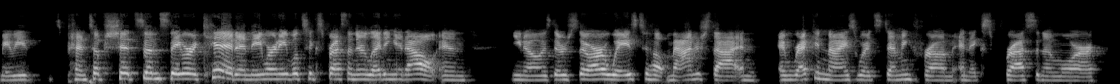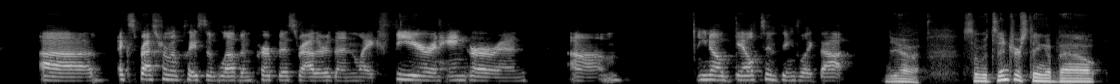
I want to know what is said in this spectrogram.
maybe it's pent up shit since they were a kid and they weren't able to express and they're letting it out and you know is there's there are ways to help manage that and and recognize where it's stemming from and express it in a more uh, express from a place of love and purpose rather than like fear and anger and um, you know guilt and things like that. Yeah. So what's interesting about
